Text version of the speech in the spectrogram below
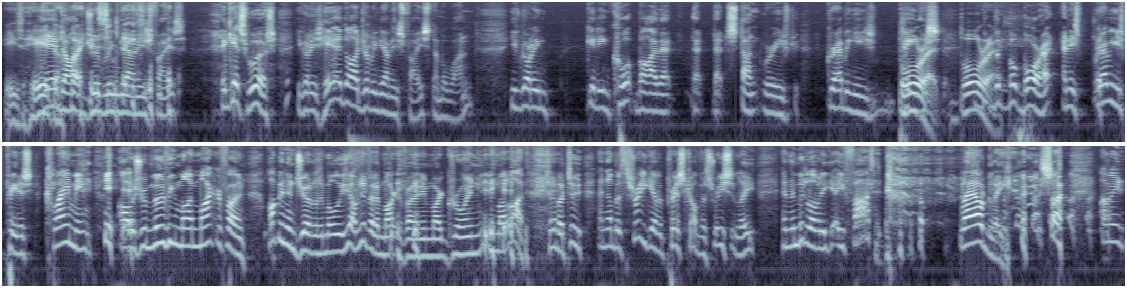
his hair, hair dye dribbling down his face. It gets worse. You've got his hair dye dribbling down his face, number one. You've got him getting caught by that, that, that stunt where he's grabbing his Borat, penis, Borat, b- b- Borat, and he's grabbing his penis, claiming yeah. I was removing my microphone. I've been in journalism all these years. I've never had a microphone in my groin in my life. So number two, and number three, he gave a press conference recently. And in the middle of it, he, he farted loudly. so, I mean,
